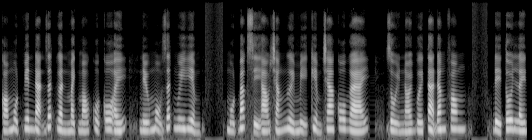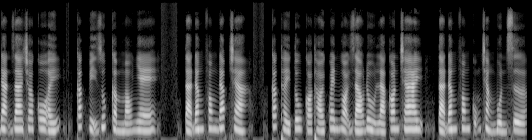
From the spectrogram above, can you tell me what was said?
có một viên đạn rất gần mạch máu của cô ấy, nếu mổ rất nguy hiểm. Một bác sĩ áo trắng người Mỹ kiểm tra cô gái, rồi nói với tả Đăng Phong, để tôi lấy đạn ra cho cô ấy, các vị giúp cầm máu nhé. Tả Đăng Phong đáp trả, các thầy tu có thói quen gọi giáo đồ là con trai, tả Đăng Phong cũng chẳng buồn sửa,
